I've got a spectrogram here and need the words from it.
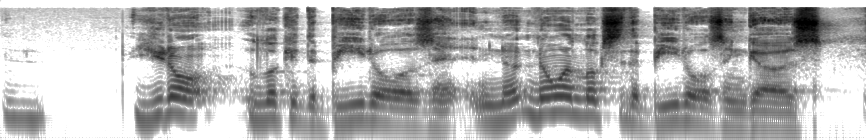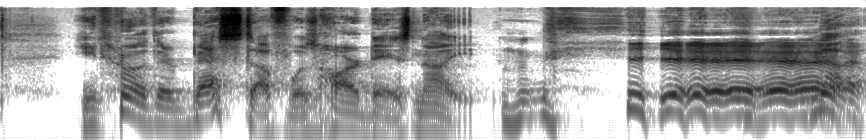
you, you don't look at the Beatles and no, no one looks at the Beatles and goes, you know, their best stuff was Hard Day's Night. yeah, No,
